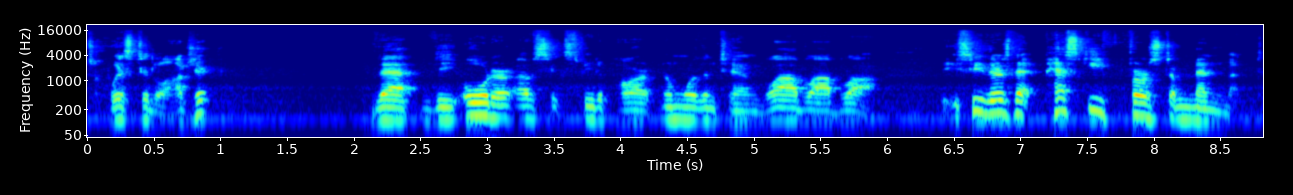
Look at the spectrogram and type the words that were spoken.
twisted logic that the order of six feet apart, no more than 10, blah, blah, blah. You see, there's that pesky First Amendment.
